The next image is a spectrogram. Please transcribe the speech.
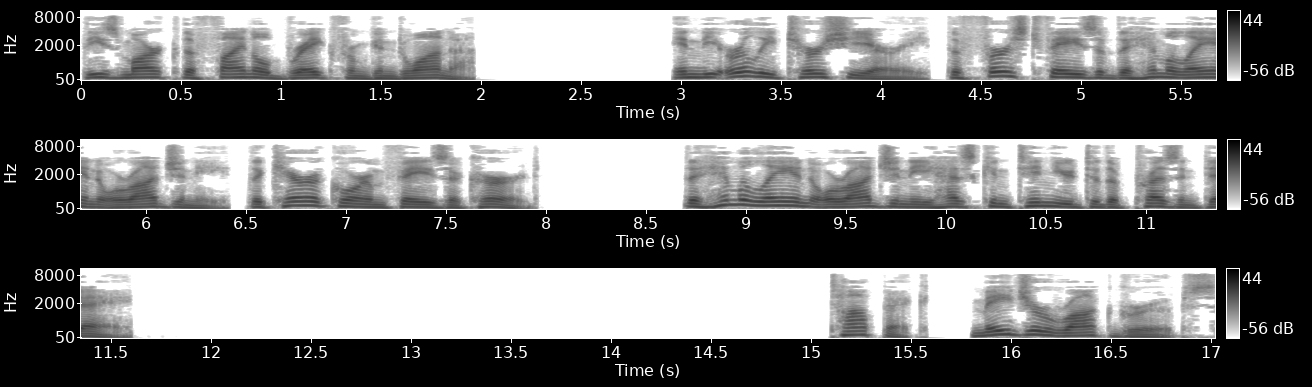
these mark the final break from Gondwana. In the early Tertiary, the first phase of the Himalayan orogeny, the Karakoram phase occurred. The Himalayan orogeny has continued to the present day. Major rock groups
